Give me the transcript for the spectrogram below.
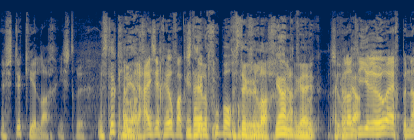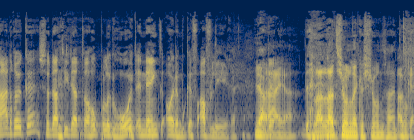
Een stukje lach is terug. Een stukje Oh, lach. Ja, hij zegt heel vaak In het hele stukje. voetbal Een stukje lach. Ja, Ja, natuurlijk. oké. Zullen we dat hier heel erg benadrukken? Zodat hij dat hopelijk hoort en denkt, oh, dat moet ik even afleren. Ja. Ja, ja. La- laat John lekker John zijn, Oké. toch?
